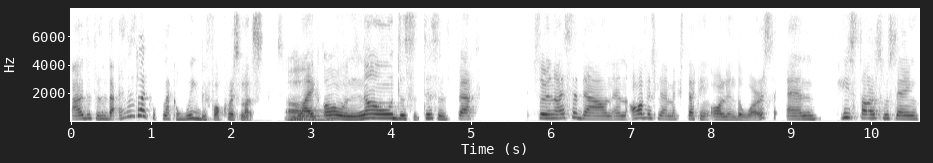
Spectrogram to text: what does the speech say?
I, this is. And it's like, like a week before Christmas. Oh. I'm like, oh. oh no, this, this is bad. So then I sit down and obviously I'm expecting all in the worst. And he starts with saying,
